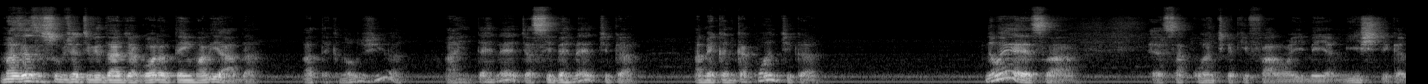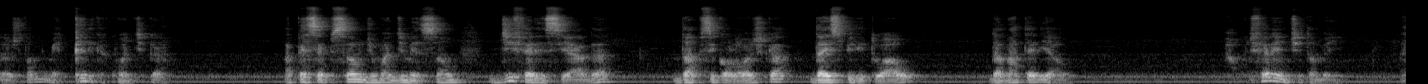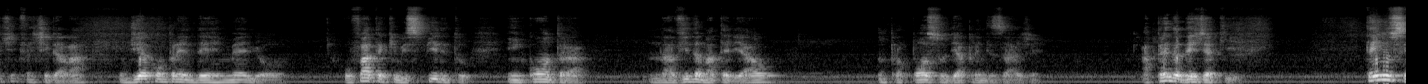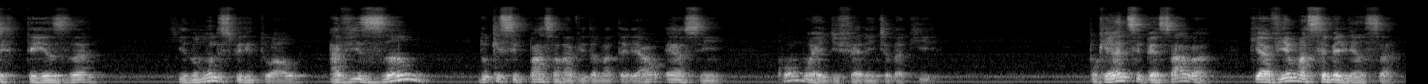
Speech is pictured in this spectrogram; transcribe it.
Mas essa subjetividade agora tem uma aliada: a tecnologia, a internet, a cibernética, a mecânica quântica. Não é essa essa quântica que falam aí, meia mística, nós estamos de mecânica quântica. A percepção de uma dimensão diferenciada da psicológica, da espiritual, da material. Algo diferente também. A gente vai chegar lá um dia a compreender melhor. O fato é que o espírito encontra na vida material um propósito de aprendizagem. Aprenda desde aqui. Tenho certeza que no mundo espiritual a visão do que se passa na vida material é assim: como é diferente daqui? Porque antes se pensava que havia uma semelhança.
